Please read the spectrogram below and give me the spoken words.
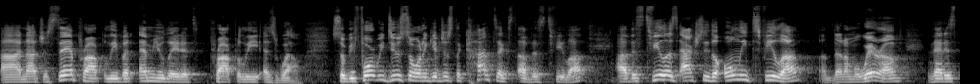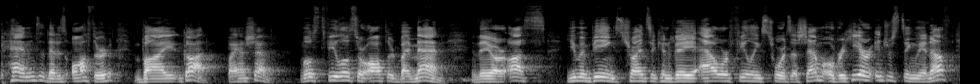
uh, not just say it properly, but emulate it properly as well. So, before we do so, I want to give just the context of this tefillah. Uh, this tefillah is actually the only tefillah uh, that I'm aware of that is penned, that is authored by God, by Hashem. Most tefillahs are authored by man. They are us, human beings, trying to convey our feelings towards Hashem. Over here, interestingly enough,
